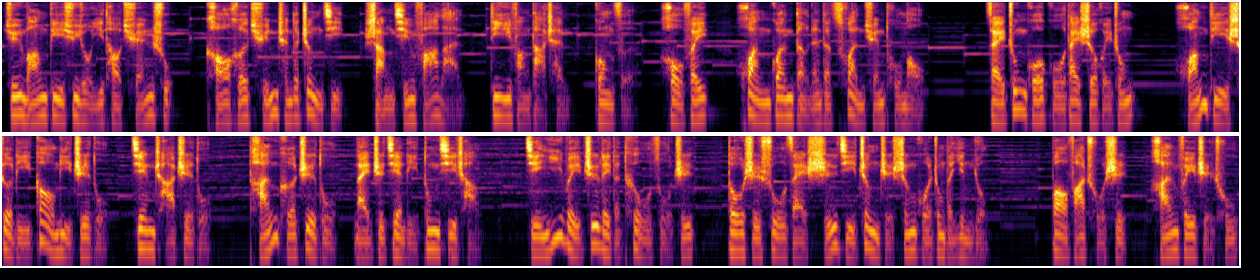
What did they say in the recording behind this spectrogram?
君王必须有一套权术，考核群臣的政绩，赏勤罚懒，提防大臣、公子、后妃、宦官等人的篡权图谋。在中国古代社会中，皇帝设立告密制度、监察制度、弹劾制度，乃至建立东西厂、锦衣卫之类的特务组织，都是术在实际政治生活中的应用。报法处事，韩非指出，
